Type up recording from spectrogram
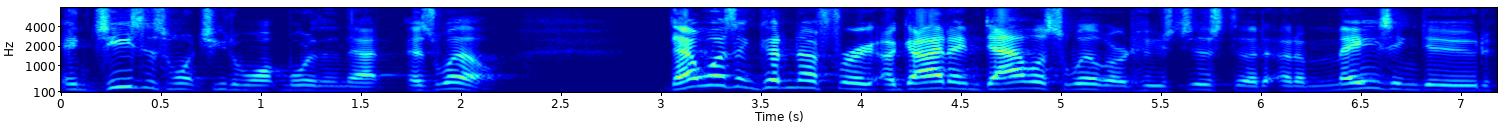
And Jesus wants you to want more than that as well. That wasn't good enough for a guy named Dallas Willard, who's just an, an amazing dude.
